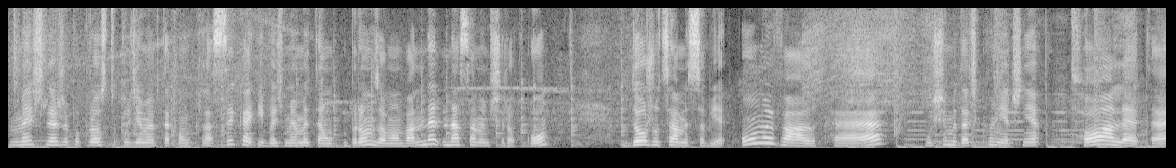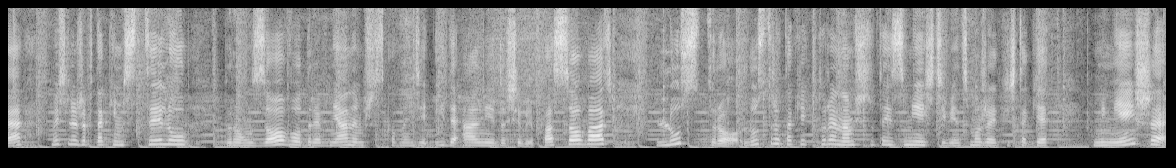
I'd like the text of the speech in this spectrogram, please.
Myślę, że po prostu pójdziemy w taką klasykę i weźmiemy tę brązową wannę na samym środku. Dorzucamy sobie umywalkę. Musimy dać koniecznie toaletę. Myślę, że w takim stylu brązowo-drewnianym wszystko będzie idealnie do siebie pasować. Lustro, lustro takie, które nam się tutaj zmieści, więc może jakieś takie mniejsze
